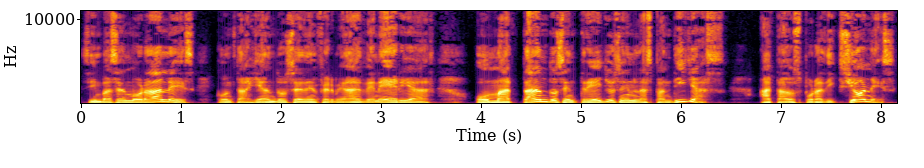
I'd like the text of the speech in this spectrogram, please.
sin bases morales, contagiándose de enfermedades venéreas o matándose entre ellos en las pandillas, atados por adicciones,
